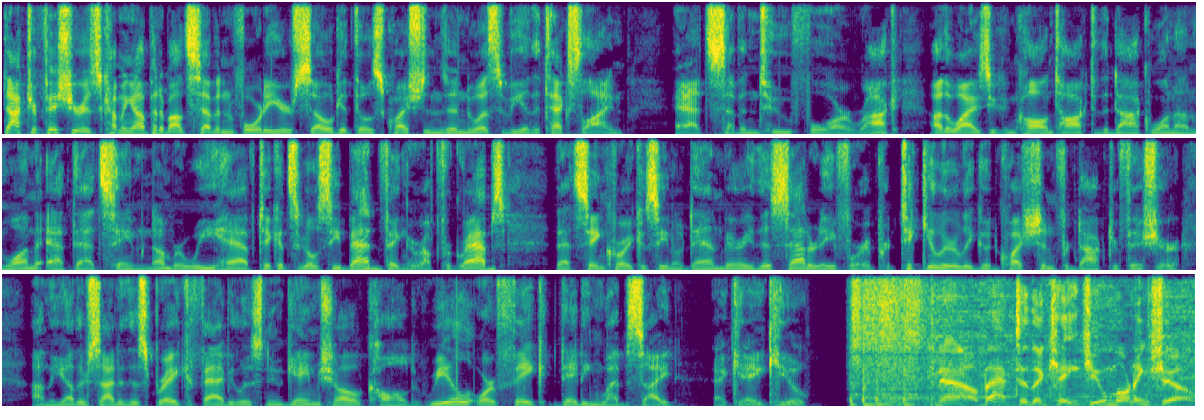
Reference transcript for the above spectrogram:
Dr. Fisher is coming up at about 740 or so. Get those questions into us via the text line at 724 Rock. Otherwise, you can call and talk to the doc one on one at that same number. We have tickets to go see Badfinger up for grabs. That's St. Croix Casino Danbury this Saturday for a particularly good question for Dr. Fisher. On the other side of this break, a fabulous new game show called Real or Fake Dating Website at KQ. Now back to the KQ Morning Show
